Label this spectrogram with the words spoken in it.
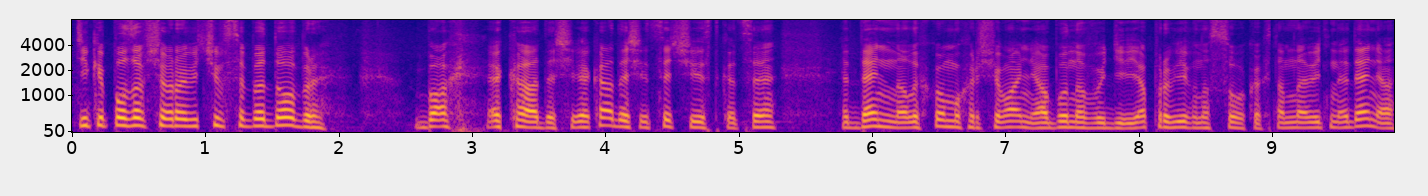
Тільки позавчора відчув себе добре. Бах, екадаші. Екадаші це чистка, це день на легкому харчуванні або на воді. Я провів на соках. Там навіть не день, а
